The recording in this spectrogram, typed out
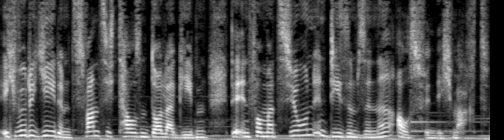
Ich würde jedem 20.000 Dollar geben, der Informationen in diesem Sinne ausfindig macht.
